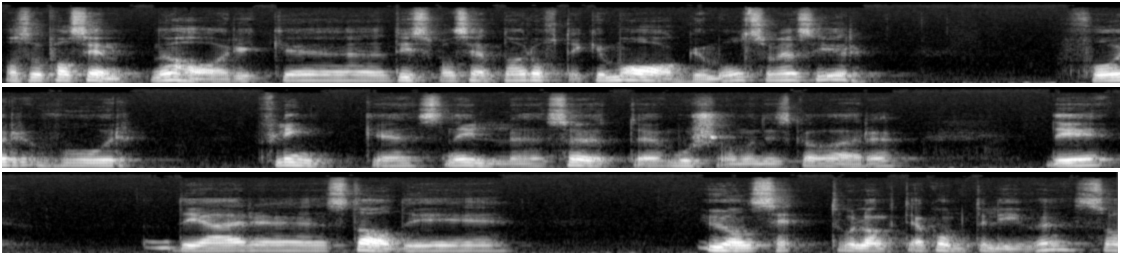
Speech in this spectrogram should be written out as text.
Altså pasientene ikke, Disse pasientene har ofte ikke magemål, som jeg sier, for hvor flinke, snille, søte, morsomme de skal være. De det er eh, stadig Uansett hvor langt de har kommet i livet, så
